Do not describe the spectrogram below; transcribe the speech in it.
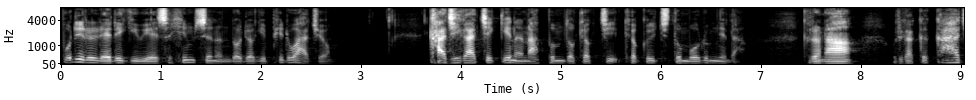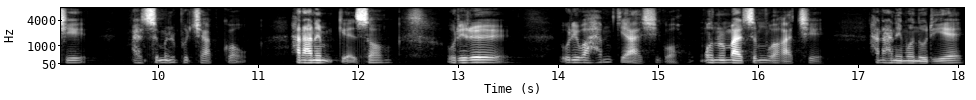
뿌리를 내리기 위해서 힘쓰는 노력이 필요하죠. 가지가 찢기는 아픔도 겪을지도 모릅니다. 그러나 우리가 끝까지 말씀을 붙잡고 하나님께서 우리를 우리와 함께 하시고 오늘 말씀과 같이 하나님은 우리의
